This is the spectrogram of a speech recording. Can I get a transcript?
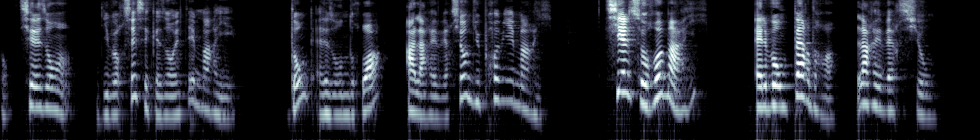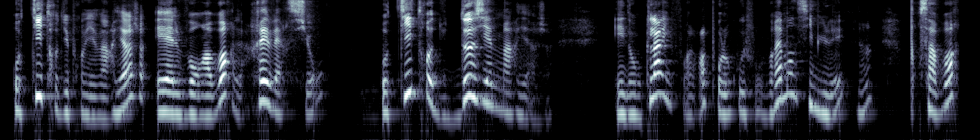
Bon, si elles ont divorcé, c'est qu'elles ont été mariées. Donc, elles ont droit à la réversion du premier mari. Si elles se remarient, elles vont perdre la réversion au titre du premier mariage et elles vont avoir la réversion au titre du deuxième mariage. Et donc là, il faut, alors pour le coup, il faut vraiment simuler hein, pour savoir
